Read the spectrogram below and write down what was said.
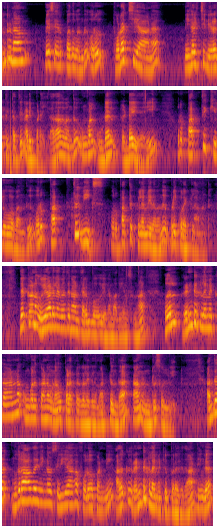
இன்று நாம் பேச இருப்பது வந்து ஒரு தொடர்ச்சியான நிகழ்ச்சி நிரல் திட்டத்தின் அடிப்படையில். அதாவது வந்து உங்கள் உடல் எடையை ஒரு பத்து கிலோவை வந்து ஒரு பத்து வீக்ஸ் ஒரு பத்து கிழமையில் வந்து எப்படி குறைக்கலாம் என்று. இதற்கான உரையாடலை வந்து நான் தரும்போது என்ன மாதிரின்னு சொன்னால் முதல் ரெண்டு கிழமைக்கான உங்களுக்கான உணவு பழக்க வகைகளை மட்டும்தான் நான் இன்று சொல்வேன். அந்த முதலாவதை நீங்கள் சரியாக ஃபாலோ பண்ணி அதுக்கு ரெண்டு கிழமைக்கு பிறகு தான் நீங்கள்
